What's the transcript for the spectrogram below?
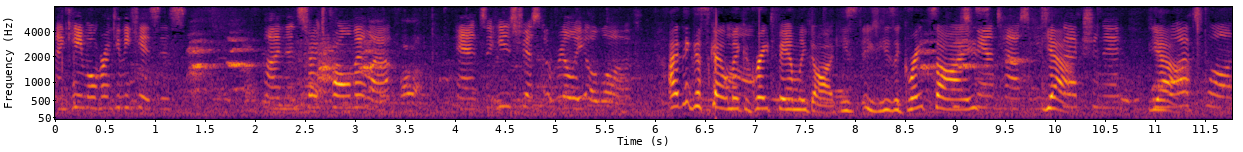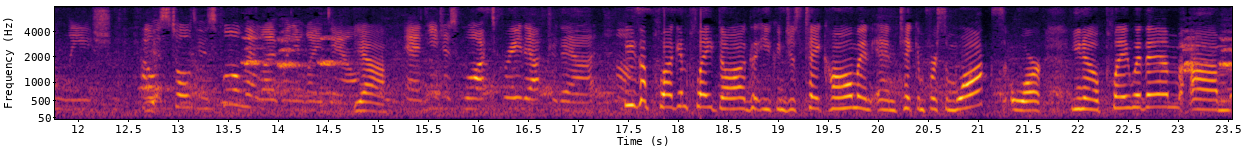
and came over and gave me kisses. And then started to crawl on my lap. And so he's just a, really a love. I think this guy will make a great family dog. He's he's a great size. He's fantastic. He's Yeah. affectionate. He Yeah. walks well on leash. I was told he was full of my leg when he laid down. Yeah. And he just walked great after that. Um, He's a plug and play dog that you can just take home and, and take him for some walks or, you know, play with him. Um,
